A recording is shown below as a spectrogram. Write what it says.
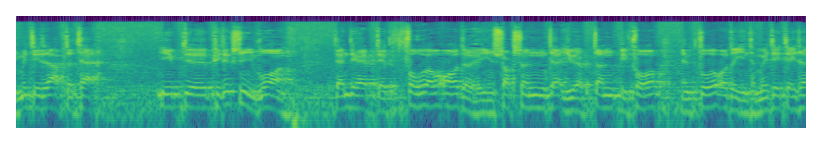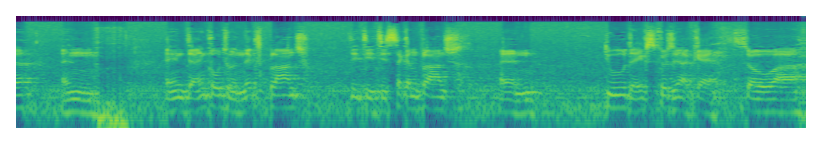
immediately after that. If the prediction is wrong, then they have the forward order instruction that you have done before and forward the intermediate data and and then go to the next branch, the, the, the second branch, and do the execution again. So uh,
